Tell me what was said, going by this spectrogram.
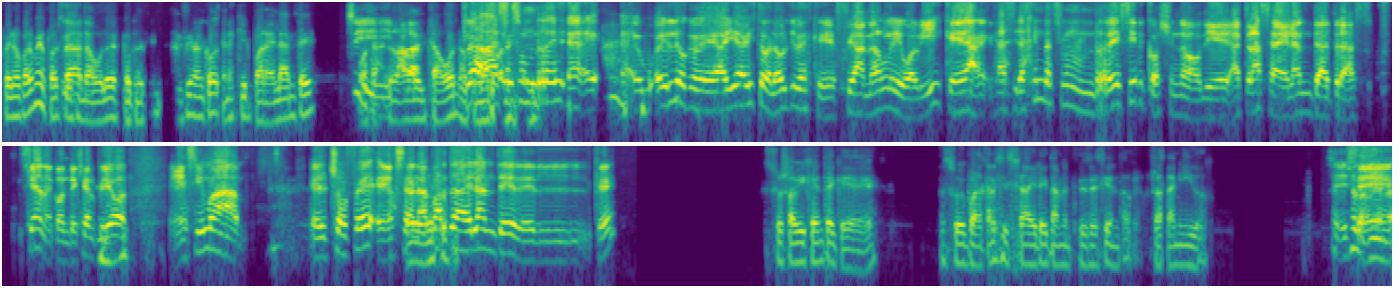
Pero para mí me parece Claro. una boludez, porque al fin, al fin y al cabo tenés que ir para adelante, Sí, o sea, al lado para- del chabón. no Claro, haces para- un re... eh, eh, es lo que había visto la última vez que fui a Merle y volví, que era, la gente hacía un re circo yendo de atrás adelante atrás. Se iban a contagiar peor. Encima, el chofer, eh, o sea, Eh, la parte de adelante del... ¿Qué? Yo ya vi gente que sube para atrás y ya directamente se sienta, pero ya están idos. Sí, yo Sí. también.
